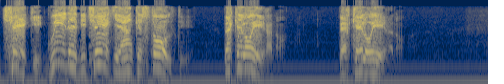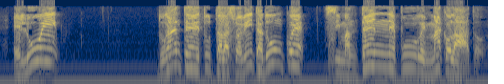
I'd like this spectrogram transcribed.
ciechi, guide di ciechi e anche stolti, perché lo erano, perché lo erano. E lui, durante tutta la sua vita, dunque, si mantenne puro, immacolato.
